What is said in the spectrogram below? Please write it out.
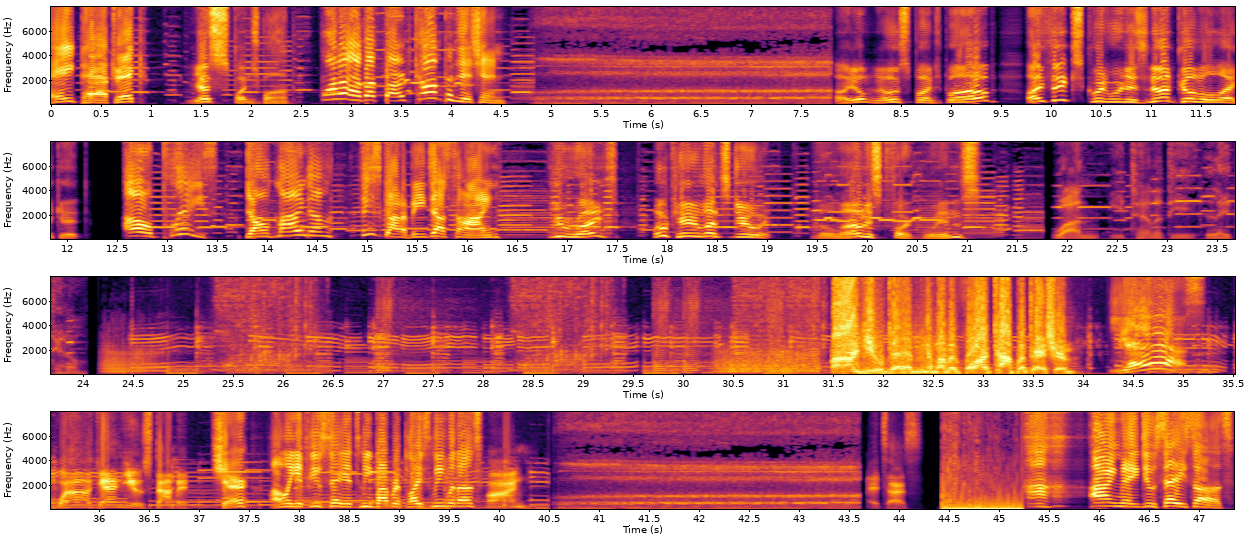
Hey, Patrick. Yes, SpongeBob. Wanna have a fart competition? I don't know, SpongeBob. I think Squidward is not gonna like it. Oh, please, don't mind him. He's gonna be just fine. You're right? Okay, let's do it. The loudest fart wins. One eternity later. Are you having another fart competition? Yes. Well, can you stop it? Sure, only if you say it's me, but replace me with us. Fine. It's us. Ah, I made you say sus.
